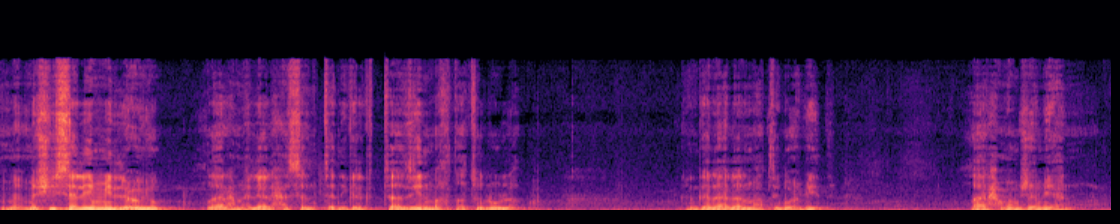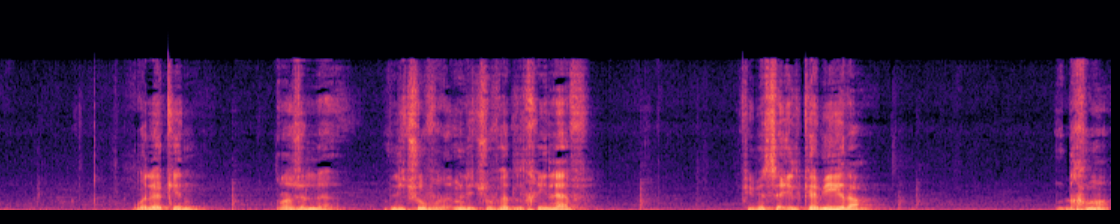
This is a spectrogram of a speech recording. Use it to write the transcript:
ماشي سليم من العيوب. الله يرحم عليه الحسن الثاني قال لك زين ما خطأت الأولى. كان قال لا المعطي بوعبيد الله يرحمهم جميعا. ولكن رجل ملي تشوف ملي تشوف هذا الخلاف في مسائل كبيرة ضخمة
